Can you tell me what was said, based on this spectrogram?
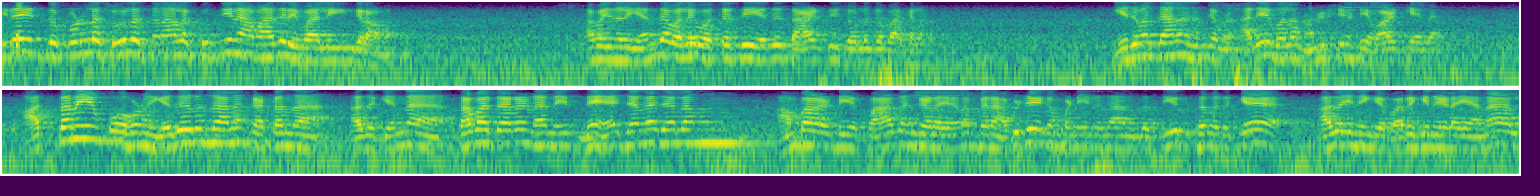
இதயத்துக்குள்ள சூலத்தினால குத்தினா மாதிரி வலிங்கிறான் அப்ப இதுல எந்த வலி வசதி எது தாழ்த்தி சொல்லுங்க பார்க்கலாம். எது வந்தாலும் இருக்க அதே போல மனுஷனுடைய வாழ்க்கையில அத்தனையும் போகணும். எது இருந்தாலும் கட்டம்தான். அதுக்கு என்ன? தவச்சரண நிர்ணே ஜனஜலம். அம்பாளுடைய பாதங்களை எல்லாம் பிற அபிஷேகம் பண்ணியிருந்தான். அந்த தீர்த்தம் இருக்கே. அதை நீங்க பருகினிலையானால்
